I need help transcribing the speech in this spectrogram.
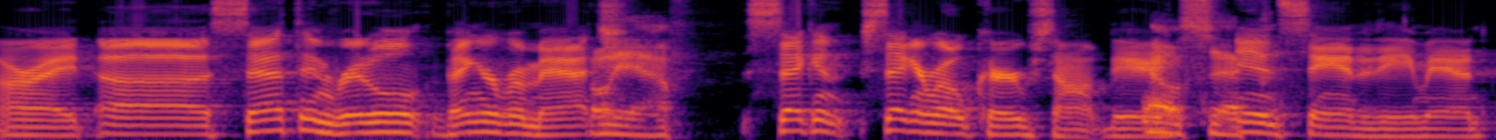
All right. Uh Seth and Riddle, banger of a match. Oh yeah. Second second rope curb stomp, dude. That was sick. Insanity, man.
